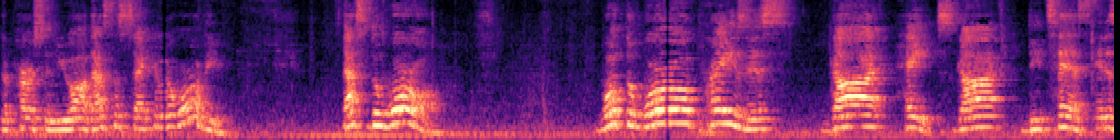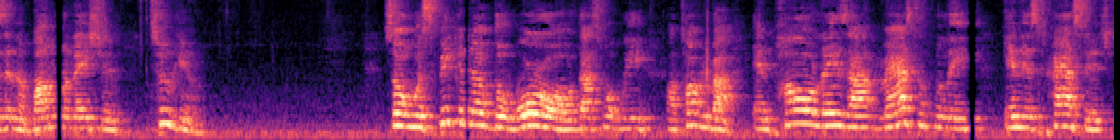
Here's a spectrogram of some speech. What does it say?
the person you are. That's the secular worldview. That's the world. What the world praises, God hates. God detests. It is an abomination to him. So we're speaking of the world, that's what we are talking about. And Paul lays out masterfully in this passage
